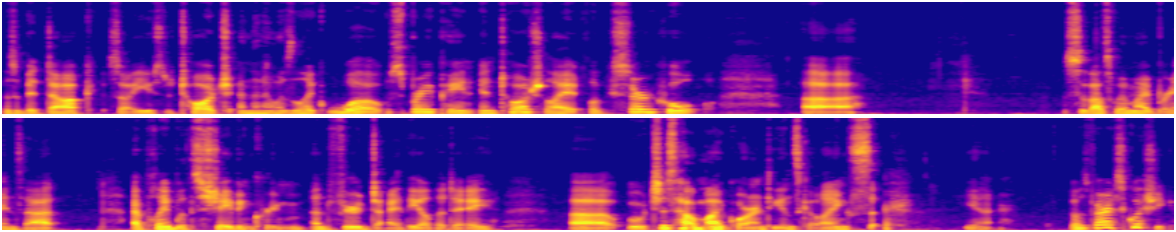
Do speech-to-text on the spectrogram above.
was a bit dark, so I used a torch, and then I was like, whoa, spray paint in torchlight looks so cool. Uh, so that's where my brain's at. I played with shaving cream and food dye the other day, uh, which is how my quarantine's going, so, know, it was very squishy.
